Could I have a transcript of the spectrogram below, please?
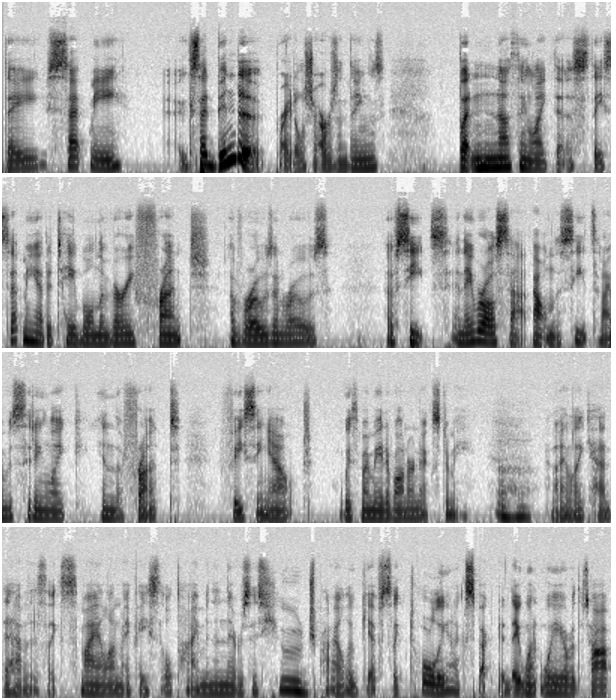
they set me because I'd been to bridal showers and things, but nothing like this. They set me at a table in the very front of rows and rows of seats, and they were all sat out in the seats, and I was sitting like in the front, facing out, with my maid of honor next to me uh-huh. and I like had to have this like smile on my face the whole time. And then there was this huge pile of gifts, like totally unexpected. They went way over the top.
